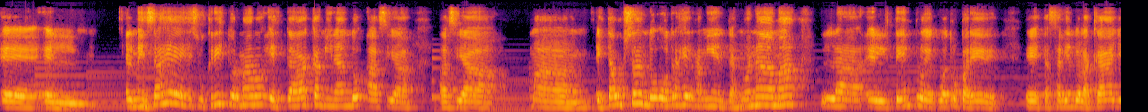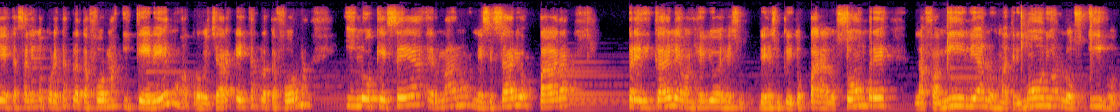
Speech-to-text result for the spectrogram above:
eh, el, el mensaje de Jesucristo, hermano, está caminando hacia, hacia está usando otras herramientas, no es nada más el templo de cuatro paredes, eh, está saliendo a la calle, está saliendo por estas plataformas y queremos aprovechar estas plataformas y lo que sea, hermano, necesario para predicar el Evangelio de, Jesús, de Jesucristo, para los hombres, la familia, los matrimonios, los hijos.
